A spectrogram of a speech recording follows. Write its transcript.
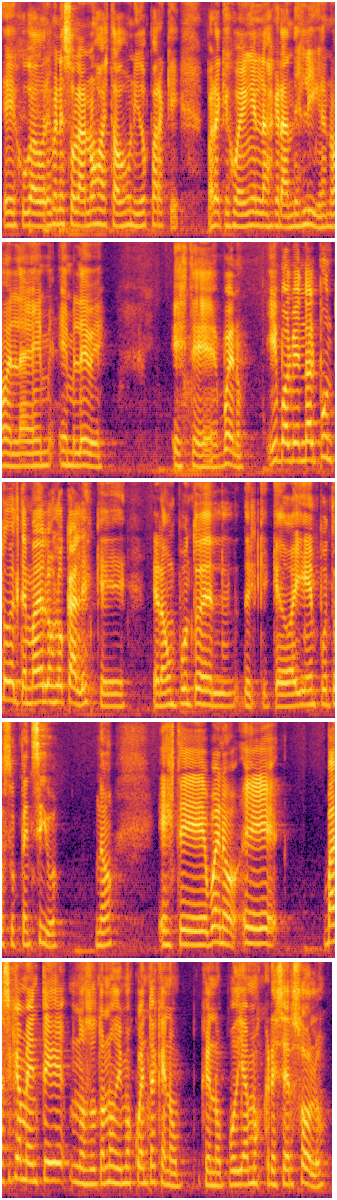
eh, jugadores venezolanos a Estados Unidos para que, para que jueguen en las grandes ligas, ¿no? En la MLB. Este, bueno, y volviendo al punto del tema de los locales, que era un punto del, que quedó ahí en punto suspensivo, ¿no? Este, bueno, eh, básicamente nosotros nos dimos cuenta que no que no podíamos crecer solo,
